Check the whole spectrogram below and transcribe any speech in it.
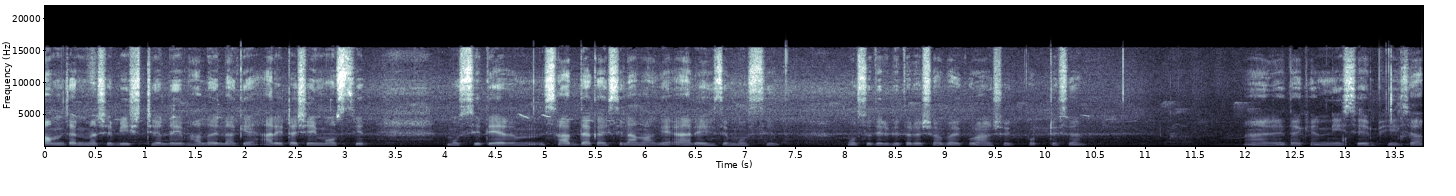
রমজান মাসে বৃষ্টি হলেই ভালোই লাগে। আর এটা সেই মসজিদ। মসজিদের ছাদ দেখাইছিলাম আগে, আর এই যে মসজিদ। মসজিদের ভিতরে সবাই কোরআন শরীফ পড়তেছে। আর দেখেন নিচে ভিজা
